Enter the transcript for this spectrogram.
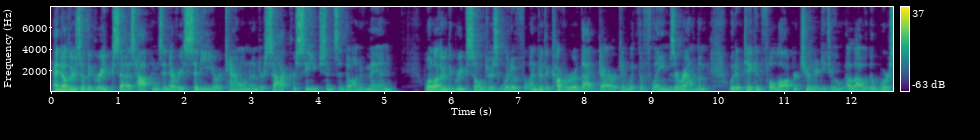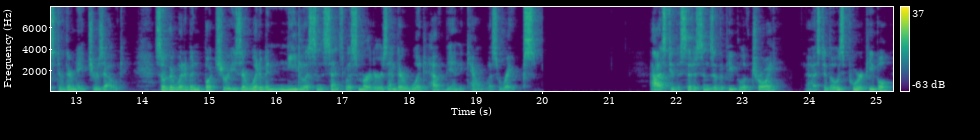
and others of the Greeks, as happens in every city or town under sack or siege since the dawn of man. While other the Greek soldiers would have, under the cover of that dark and with the flames around them, would have taken full opportunity to allow the worst of their natures out. So there would have been butcheries, there would have been needless and senseless murders, and there would have been countless rapes. As to the citizens of the people of Troy, as to those poor people,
